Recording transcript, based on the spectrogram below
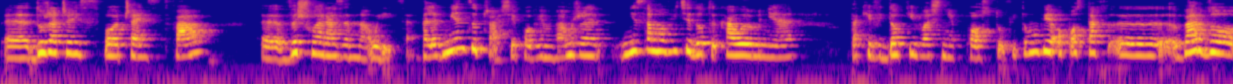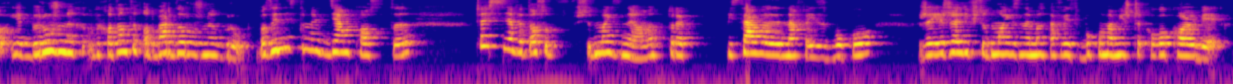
E, duża część społeczeństwa e, wyszła razem na ulicę, ale w międzyczasie powiem Wam, że niesamowicie dotykały mnie takie widoki właśnie postów. I tu mówię o postach e, bardzo jakby różnych, wychodzących od bardzo różnych grup. Bo z jednej strony widziałam posty, część nawet osób wśród moich znajomych, które pisały na Facebooku, że jeżeli wśród moich znajomych na Facebooku mam jeszcze kogokolwiek,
